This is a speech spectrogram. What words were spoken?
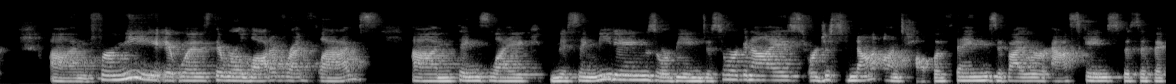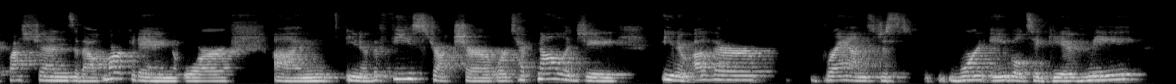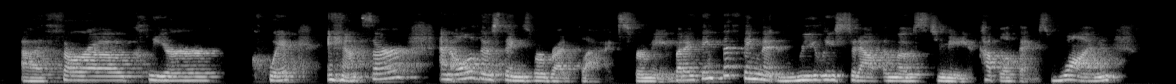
Um, for me it was there were a lot of red flags um, things like missing meetings or being disorganized or just not on top of things. If I were asking specific questions about marketing or, um, you know, the fee structure or technology, you know, other brands just weren't able to give me a thorough, clear quick answer. And all of those things were red flags for me. But I think the thing that really stood out the most to me, a couple of things. One,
